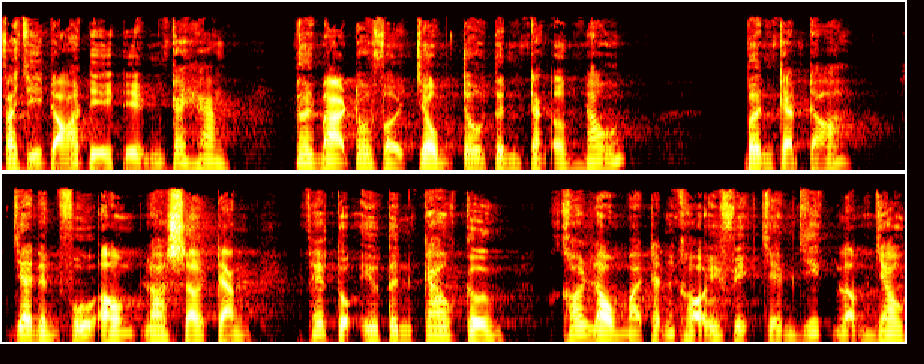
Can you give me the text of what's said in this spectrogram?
và chỉ rõ địa điểm cái hàng nơi mà đôi vợ chồng trâu tinh đang ẩn náu. Bên cạnh đó, gia đình phú ông lo sợ rằng phép thuật yêu tinh cao cường, khó lòng mà tránh khỏi việc chém giết lẫn nhau.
